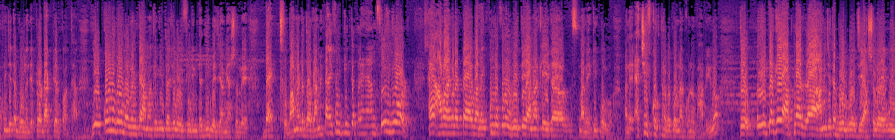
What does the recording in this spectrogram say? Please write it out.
আপনি যেটা বললেন যে প্রোডাক্টের কথা, যে কোনো না কোনো মোমেন্টে আমাকে কিন্তু আসলে ওই ফিলিংটা দিবে যে আমি আসলে ব্যর্থ বা আমার একটা দরকার। আমি একটা আইফোন কিনতে পারি না আই এম ফেলিওর হ্যাঁ আমার এখন একটা মানে অন্য কোনো ওয়েতে আমাকে এটা মানে কি বলব মানে অ্যাচিভ করতে হবে কোনো না কোনো ভাবে ইউনো তো ওইটাকে আপনার আমি যেটা বলব যে আসলে ওই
